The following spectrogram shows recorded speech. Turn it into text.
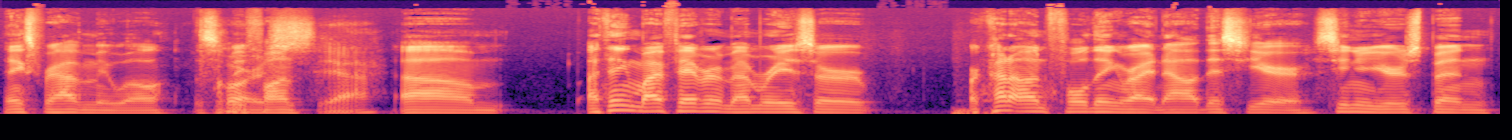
thanks for having me, Will. This will be fun. Yeah. Um, I think my favorite memories are are kind of unfolding right now this year. Senior year's been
